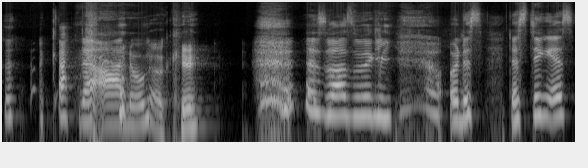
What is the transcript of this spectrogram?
Keine Ahnung. Okay. Es war so wirklich. Und das, das Ding ist,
